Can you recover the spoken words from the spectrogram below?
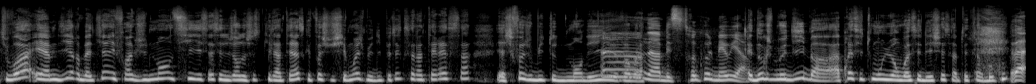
tu vois, et à me dire bah tiens, il faudra que je lui demande si ça c'est le genre de choses qui l'intéresse. Quelquefois je suis chez moi, je me dis peut-être que ça l'intéresse ça. Et à chaque fois j'oublie de te demander. Ah, enfin, voilà. Non, mais c'est trop cool, mais oui. hein. Et donc je me dis bah après si tout le monde lui envoie ses déchets, ça va peut-être faire beaucoup. Bah,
